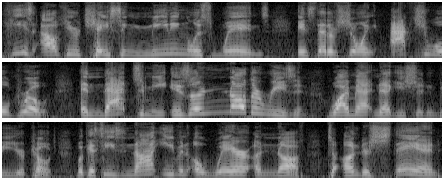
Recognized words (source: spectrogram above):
he's out here chasing meaningless wins instead of showing actual growth. And that to me is another reason why Matt Nagy shouldn't be your coach because he's not even aware enough to understand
